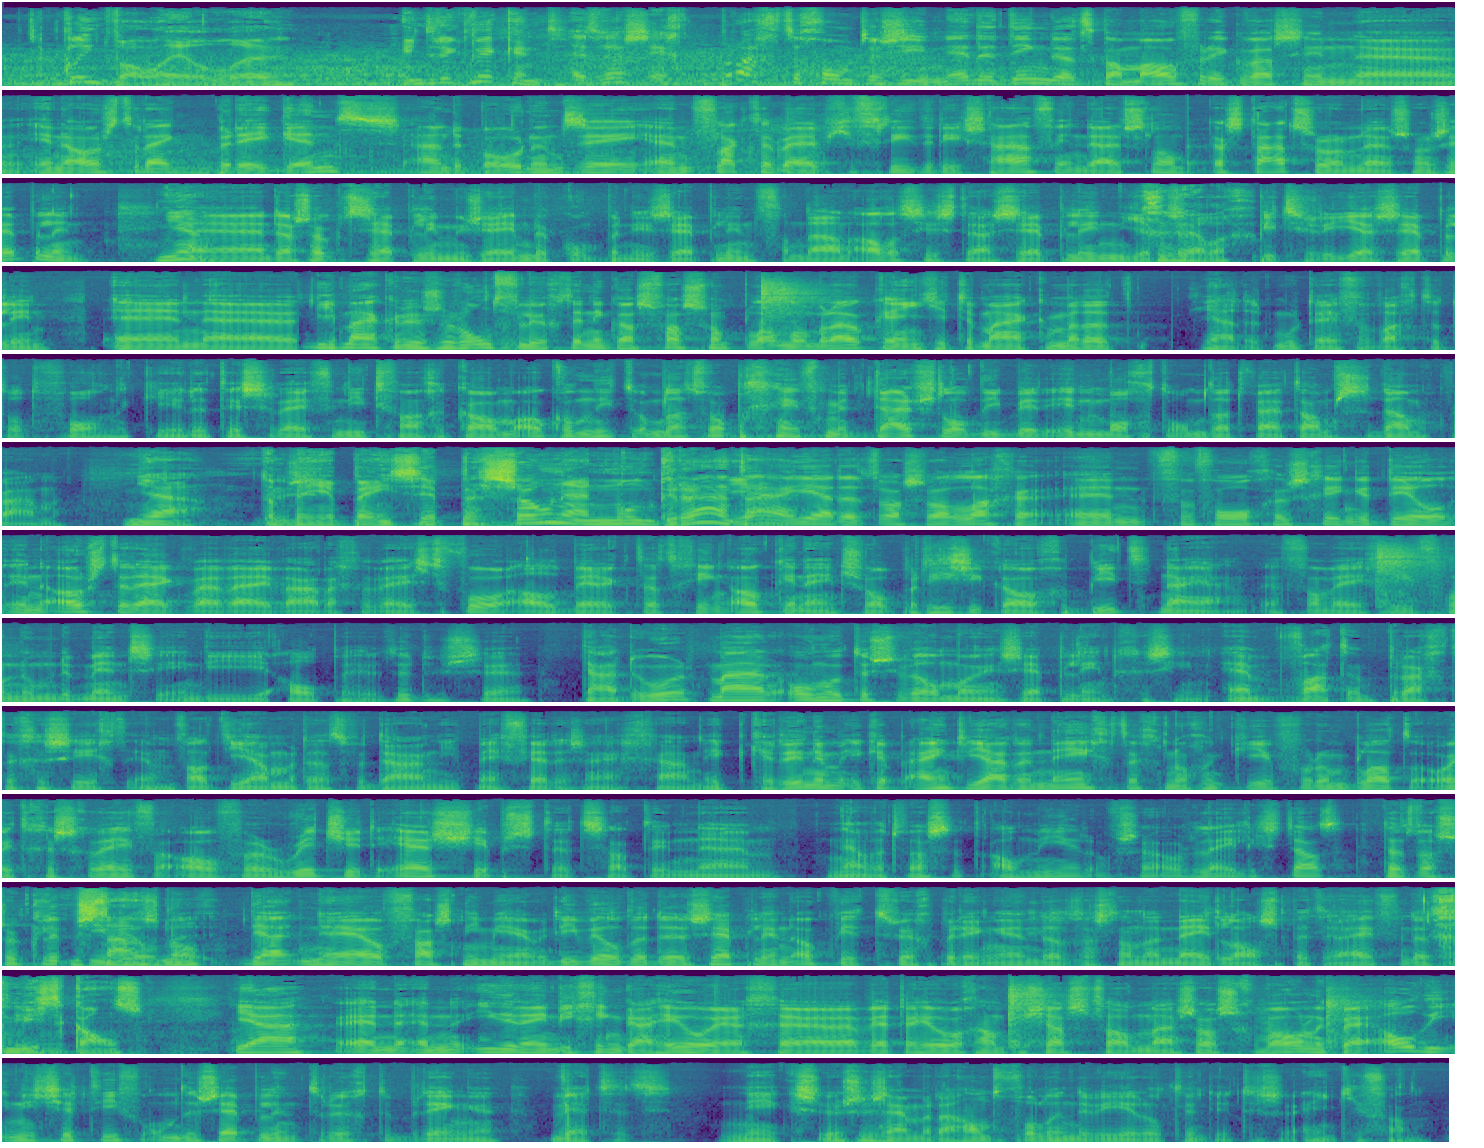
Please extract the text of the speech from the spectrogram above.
Dat klinkt wel heel Indrukwekkend. Het was echt prachtig om te zien. Dat ding dat kwam over. Ik was in, uh, in Oostenrijk, Bregenz aan de Bodensee. En vlak daarbij heb je Friedrichshafen in Duitsland. Daar staat zo'n uh, zo'n Zeppelin. Ja. Uh, daar is ook het Zeppelin Museum. Daar komt meneer Zeppelin vandaan. Alles is daar Zeppelin. Je Gezellig. pizzeria Zeppelin. En die maken dus rondvluchten. En ik was vast van plan om er ook eentje te maken. Maar dat, ja, dat moet even wachten tot de volgende keer. Dat is er even niet van gekomen. Ook al niet omdat we op een gegeven moment Duitsland niet meer in mochten. Omdat we uit Amsterdam kwamen. Ja, dan dus, ben je opeens persona non grata. Ja, ja, dat was wel lachen. En vervolgens ging het deel in Oostenrijk, waar wij waren geweest, voor Alberg. Dat ging ook ineens op risicogebied. Nou ja, vanwege die voornoemde mensen in die Alpenhutten. Dus uh, daardoor. Maar ondertussen wel mooi een Zeppelin gezien. En wat een prachtig gezicht. En wat jammer dat we daar niet mee verder zijn gegaan. Ik herinner me, ik heb eind jaren negentig nog een keer voor een blad ooit geschreven over Rigid Airships. Dat zat in, uh, nou wat was het, Almere of zo, Lelystad. Dat was zo'n club die wilde... nog? Ja, nee, vast niet meer. Die wilde de Zeppelin ook weer terugbrengen. En dat was dan een Nederlands bedrijf. En dat Gemiste kans. Ja, en, en iedereen die ging daar heel erg, uh, werd er heel erg enthousiast van. Maar zoals gewoonlijk bij al die initiatieven om de Zeppelin terug te brengen, werd het niks. Dus er zijn maar een handvol in de wereld en dit is er eentje van.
